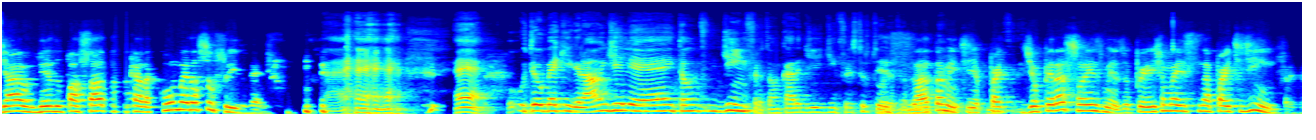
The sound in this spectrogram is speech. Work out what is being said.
já vendo o passado, cara, como era sofrido, velho. É, é, o teu background, ele é, então, de infra, então, é um cara de, de infraestrutura. Exatamente, de, de operações mesmo, operation, mas na parte de infra.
